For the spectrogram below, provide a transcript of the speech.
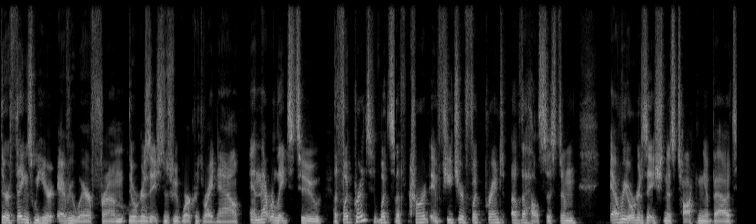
there are things we hear everywhere from the organizations we work with right now, and that relates to the footprint. What's the current and future footprint of the health system? Every organization is talking about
